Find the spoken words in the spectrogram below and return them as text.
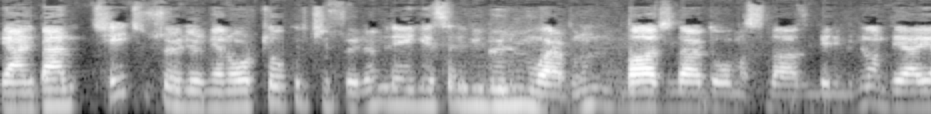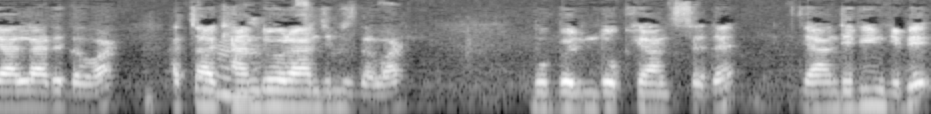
Yani ben şey için söylüyorum yani ortaokul için söylüyorum. LGS'de bir bölümü var bunun. Bağcılar'da olması lazım benim bildiğim ama diğer yerlerde de var. Hatta hı. kendi öğrencimiz de var. Bu bölümde okuyan lisede. Yani dediğim gibi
